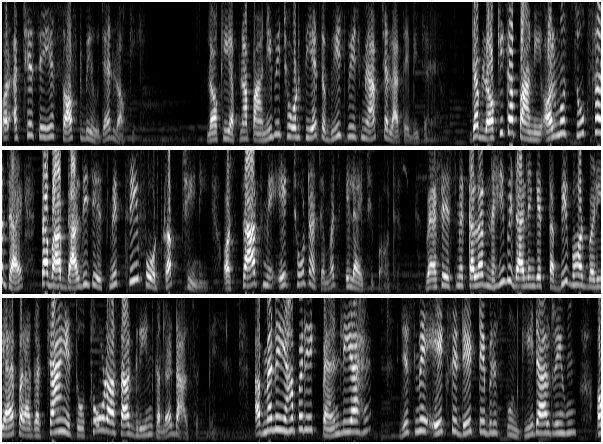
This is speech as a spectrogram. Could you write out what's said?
और अच्छे से ये सॉफ्ट भी हो जाए लौकी। लौकी अपना पानी भी छोड़ती है तो बीच बीच में आप चलाते भी जाएँ। जब लौकी का पानी ऑलमोस्ट सूख सा जाए, तब आप डाल दीजिए इसमें थ्री फोर्थ कप चीनी और साथ में एक छोटा चम्मच इलायची पाउडर। वैसे इसमें कलर नहीं भी डालेंगे, तब भी बहुत बढ़िया है, पर अगर चाहें तो थोड़ा सा ग्रीन कलर डाल सकते हैं। अब मैंने यहाँ पर एक पैन लिया है। जिसमें एक से डेढ़ टेबल स्पून घी डाल रही हूँ और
